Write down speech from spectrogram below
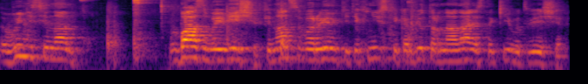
вынесено базовые вещи, финансовые рынки, технический компьютерный анализ, такие вот вещи.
